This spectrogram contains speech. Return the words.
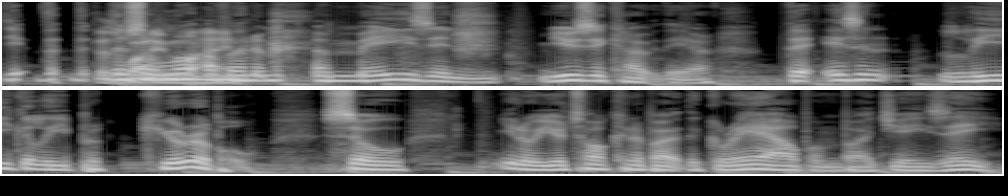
Yeah, th- th- there's, there's a lot of an amazing music out there that isn't legally procurable. So, you know, you're talking about the Grey album by Jay Z.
